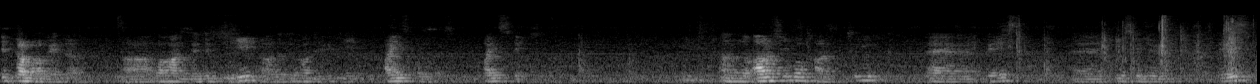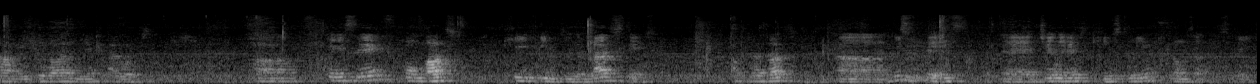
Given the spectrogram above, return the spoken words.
typical parameter, uh, 150 and 250 bytes of the byte state. And RC4 has two uh, base, uh, key schedule base and equivalent algorithms. Uh, KSA converts key into the large state. After that, uh, this state uh, generates key stream from the state.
